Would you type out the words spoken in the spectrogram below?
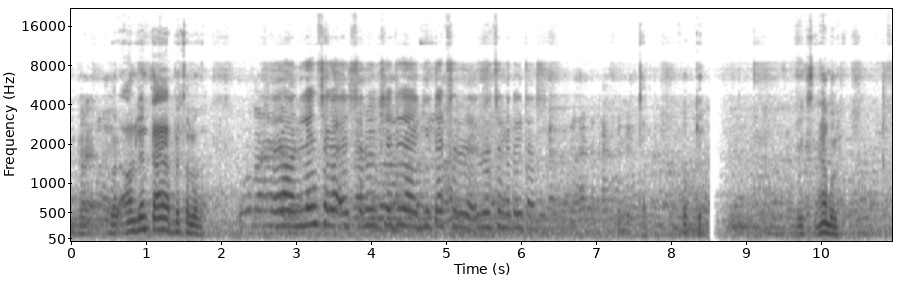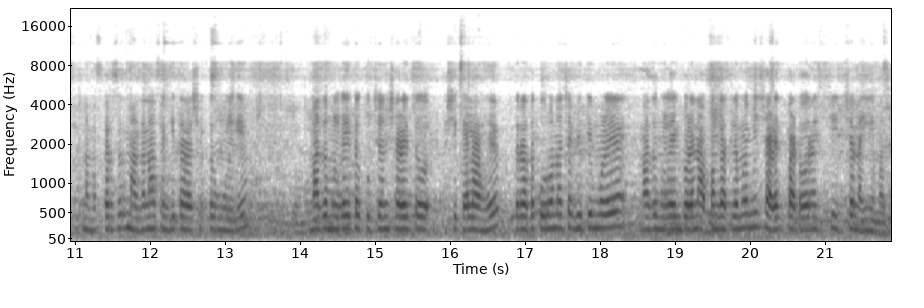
बरं. ऑनलाईन काय अभ्यास चालू होता? ऑनलाईन सगळ्या सर्व विषयाचे घेतात सर रोज संध्याकाळी तास. ओके. एक हां बोला. नमस्कार सर. माझं नाव संगीता राजशेखर मुलगे. माझा मुलगा इथं कुचन शाळेत शिकायला आहे. तर आता कोरोनाच्या भीतीमुळे माझा मुलगा एक डोळ्याने अपंग असल्यामुळे मी शाळेत पाठवण्याची इच्छा नाही आहे माझी.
